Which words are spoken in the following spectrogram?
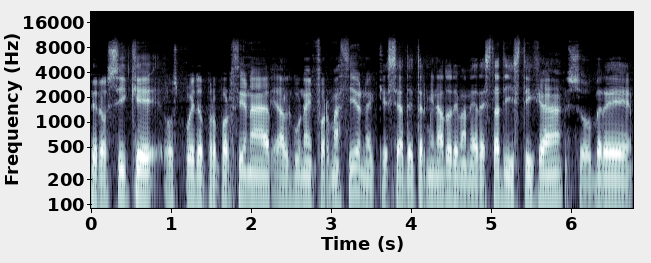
pero sí que os puedo proporcionar alguna información que se ha determinado de manera estadística sobre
